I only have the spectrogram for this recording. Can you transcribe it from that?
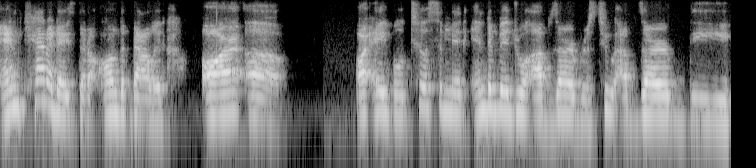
and candidates that are on the ballot are uh, are able to submit individual observers to observe the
